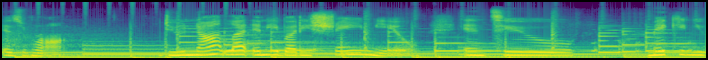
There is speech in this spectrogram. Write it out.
is wrong. Do not let anybody shame you into making you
